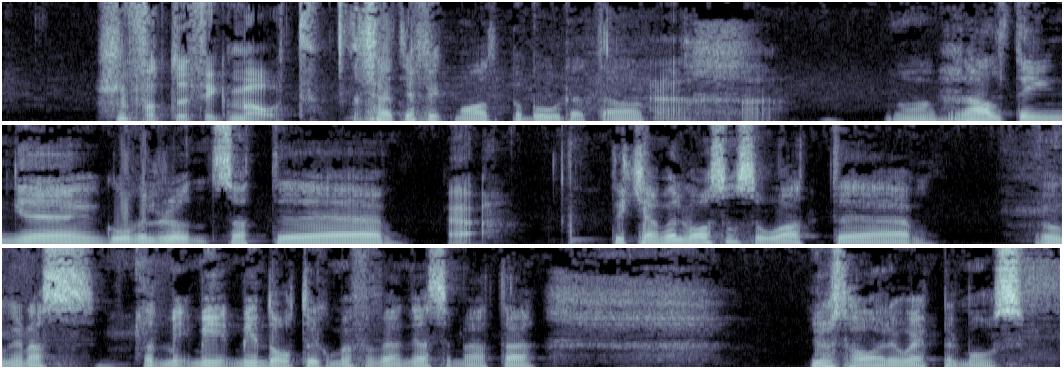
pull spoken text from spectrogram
För att du fick mat. För att jag fick mat på bordet, ja. Ja, ja. ja men allting eh, går väl runt så att eh, det kan väl vara som så att eh, ungarnas, att min, min, min dotter kommer få vänja sig med att äta just hare och äppelmos.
